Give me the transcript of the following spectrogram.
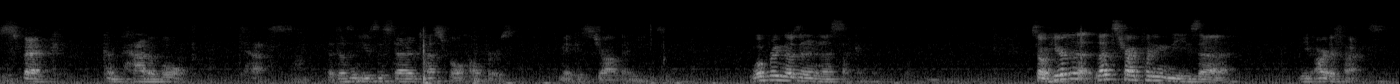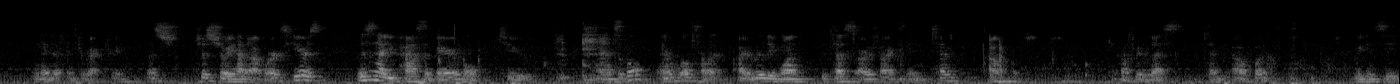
spec compatible that doesn't use the standard test role helpers to make its job any easier. We'll bring those in in a second. So here, let, us try putting these uh, the artifacts in a different directory. Let's just show you how that works. Here's this is how you pass a variable to Ansible, and we'll tell it I really want the test artifacts in temp output. roughly less temp output. We can see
